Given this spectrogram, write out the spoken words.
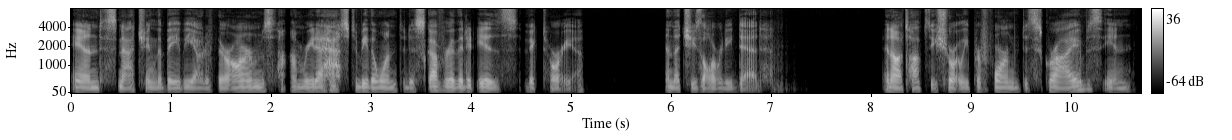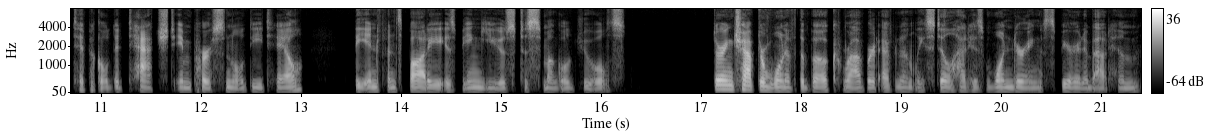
And snatching the baby out of their arms, Amrita has to be the one to discover that it is Victoria, and that she's already dead. An autopsy shortly performed describes, in typical detached, impersonal detail, the infant's body is being used to smuggle jewels. During chapter one of the book, Robert evidently still had his wondering spirit about him,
